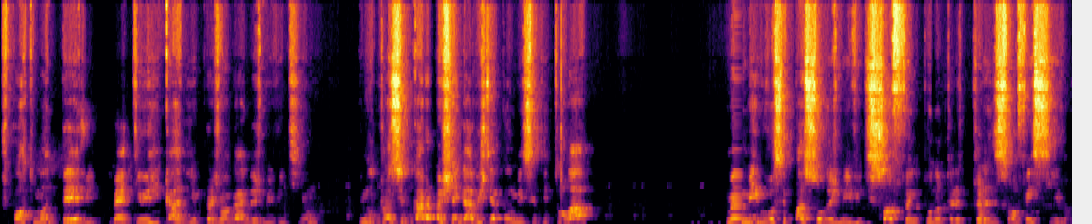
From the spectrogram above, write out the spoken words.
O esporte manteve Betinho e Ricardinho para jogar em 2021 e não trouxe um cara para chegar a vestir a camisa titular. Meu amigo, você passou 2020 sofrendo por uma transição ofensiva.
